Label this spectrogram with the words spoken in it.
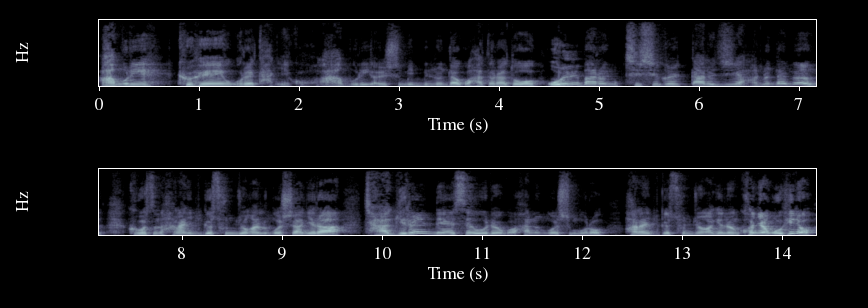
아무리 교회에 오래 다니고 아무리 열심히 믿는다고 하더라도 올바른 지식을 따르지 않는다면 그것은 하나님께 순종하는 것이 아니라 자기를 내세우려고 하는 것이므로 하나님께 순종하기는 그냥 오히려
